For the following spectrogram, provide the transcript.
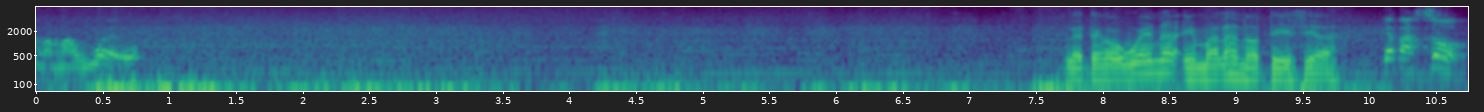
mamá, mamá huevo. Le tengo buenas y malas noticias. ¿Qué pasó?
